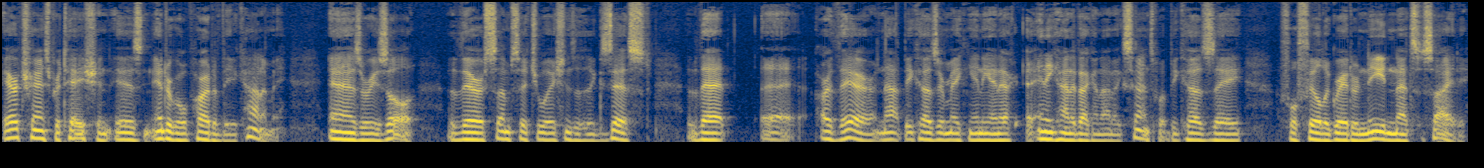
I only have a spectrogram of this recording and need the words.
Air transportation is an integral part of the economy, and as a result, there are some situations that exist that uh, are there not because they're making any any kind of economic sense, but because they fulfill a greater need in that society.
